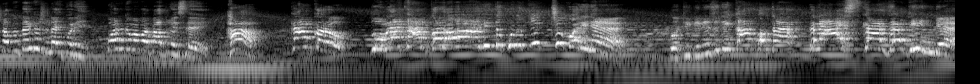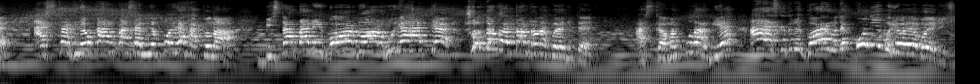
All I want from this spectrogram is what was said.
সব তো দেখে শুনাই করি। কোন কাম আবার বাদ রইছে? হ্যাঁ কাম করো, তোমরা কাম করো, আমি তো কোনো কিচ্ছু করি না। প্রতিদিনই যদি কাম করতা দিনেও কাম কাজ এমনি পয়লা থাকতো না। বিছনা পানি গড় দোয়ার ঘুরে হাঁটতে সুন্দর করে তন্ত্রণা করে দিতে। আজকে আমার পোলার বিয়ে, আর আজকে তুমি ঘরের মধ্যে কোনি বুড়ি হয়ে বয়ে দিচ্ছ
